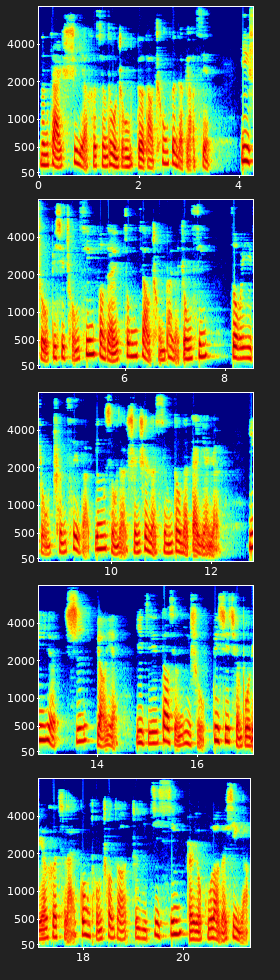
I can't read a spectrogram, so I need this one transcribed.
能在事业和行动中得到充分的表现。艺术必须重新放在宗教崇拜的中心，作为一种纯粹的、英雄的、神圣的行动的代言人。音乐、诗、表演。以及造型艺术必须全部联合起来，共同创造这一既新而又古老的信仰。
